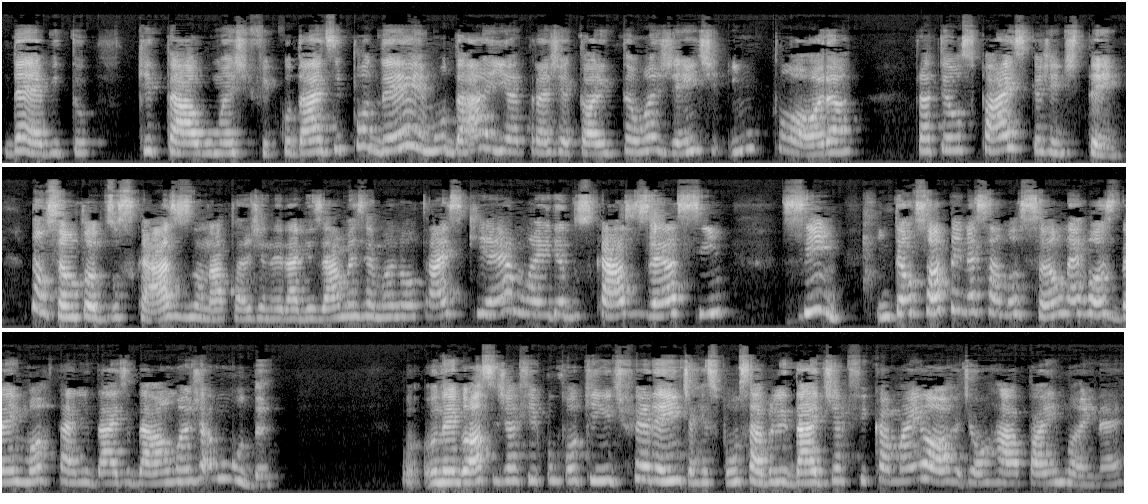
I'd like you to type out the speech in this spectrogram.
débito, quitar algumas dificuldades e poder mudar aí a trajetória. Então a gente implora para ter os pais que a gente tem. Não são todos os casos, não dá para generalizar, mas Emmanuel traz que é a maioria dos casos é assim. Sim, então só tendo essa noção, né, Rose, da imortalidade da alma já muda o negócio já fica um pouquinho diferente, a responsabilidade já fica maior de honrar pai e mãe, né?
